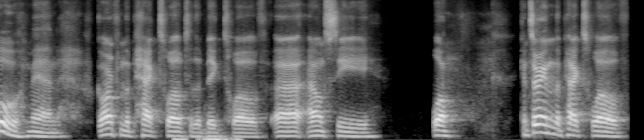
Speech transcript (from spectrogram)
Oh, man. Going from the Pac 12 to the Big 12, uh, I don't see, well, considering the Pac 12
